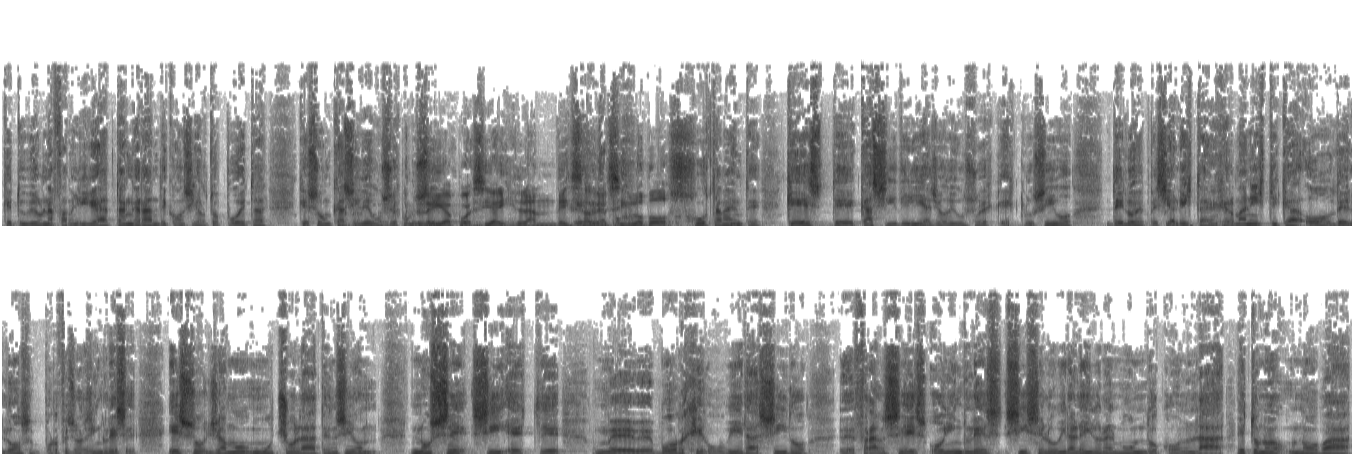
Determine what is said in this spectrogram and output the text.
que tuviera una familiaridad tan grande con ciertos poetas que son casi de uso exclusivo. Leía poesía islandesa del siglo II. Justamente, que es casi diría yo de uso exclusivo de los especialistas en germanística o de los profesores ingleses. Eso llamó mucho la atención. No sé si este Borges hubiera sido eh, francés o inglés si se lo hubiera leído en el mundo con la esto no, no va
